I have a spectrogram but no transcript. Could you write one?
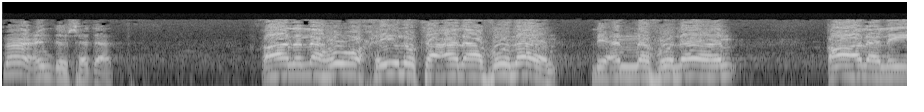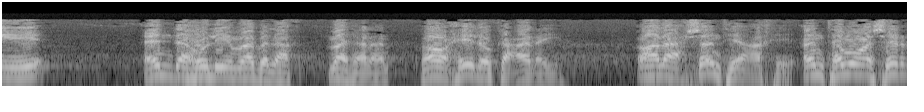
ما عنده سداد. قال له أحيلك على فلان لأن فلان قال لي عنده لي مبلغ مثلا فأحيلك عليه قال أحسنت يا أخي أنت معسر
